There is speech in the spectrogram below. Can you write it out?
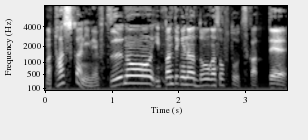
まあ確かにね、普通の一般的な動画ソフトを使って、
